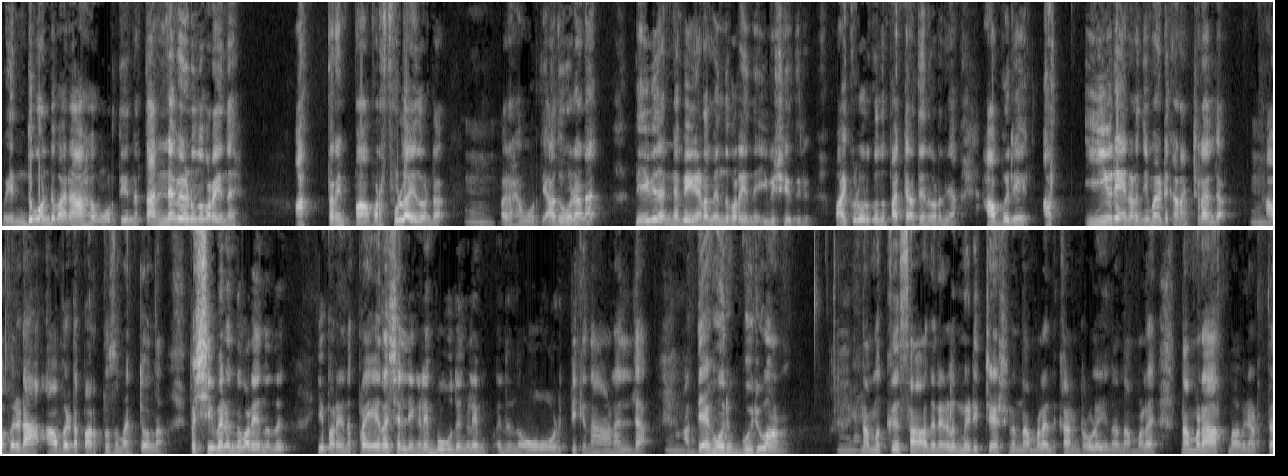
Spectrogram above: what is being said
എന്തുകൊണ്ട് വരാഹമൂർത്തിനെ തന്നെ വേണമെന്ന് പറയുന്നത് അത്രയും പവർഫുൾ ആയതുകൊണ്ടാണ്. വരാഹമൂർത്തി. അതുകൊണ്ടാണ് ദേവി തന്നെ വേണം എന്ന് പറയുന്നത് ഈ വിഷയത്തിൽ. ബാക്കിയുള്ളവർക്കൊന്നും പറ്റാത്തതെന്ന് പറഞ്ഞാൽ അവർ ഈ ഒരു എനർജിയുമായിട്ട് കണക്റ്റഡ് അല്ല. അവരുടെ അവരുടെ പർപ്പസ് മറ്റൊന്നാണ് ഇപ്പൊ ശിവൻ എന്ന് പറയുന്നത് ഈ പറയുന്ന പ്രേതശല്യങ്ങളെയും ഭൂതങ്ങളെയും ഇതിൽ നിന്ന് ഓടിപ്പിക്കുന്ന ആളല്ല. അദ്ദേഹം ഒരു ഗുരുവാണ്. നമുക്ക് സാധനങ്ങളും മെഡിറ്റേഷനും നമ്മളെ കൺട്രോൾ ചെയ്യുന്ന നമ്മളെ നമ്മുടെ ആത്മാവിനെ അടുത്ത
